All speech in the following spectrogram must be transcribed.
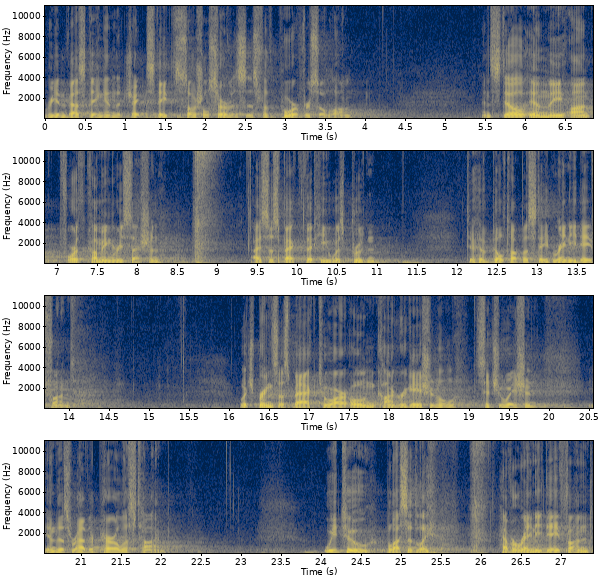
reinvesting in the state social services for the poor for so long. And still in the forthcoming recession, I suspect that he was prudent to have built up a state rainy day fund. Which brings us back to our own congregational situation in this rather perilous time. We too, blessedly, have a rainy day fund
